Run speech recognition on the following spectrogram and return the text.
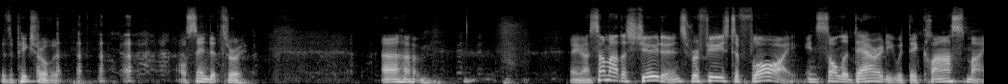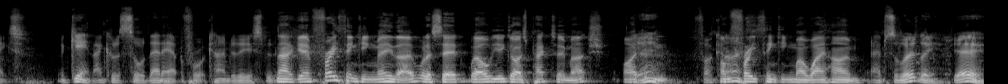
There's a picture of it. I'll send it through. Um, anyway, some other students refused to fly in solidarity with their classmate. Again, they could have sorted that out before it came to this. But No, again, free thinking me though would have said, "Well, you guys packed too much. I Yeah, didn't. Fucking I'm oath. free thinking my way home." Absolutely, yeah.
